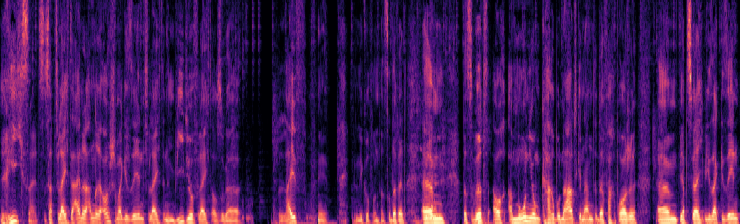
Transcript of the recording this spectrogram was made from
Riechsalz. Das hat vielleicht der eine oder andere auch schon mal gesehen, vielleicht in einem Video, vielleicht auch sogar live. Mikrofon fast runterfällt. Ähm, das wird auch Ammoniumcarbonat genannt in der Fachbranche. Ähm, ihr habt es vielleicht, wie gesagt, gesehen.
